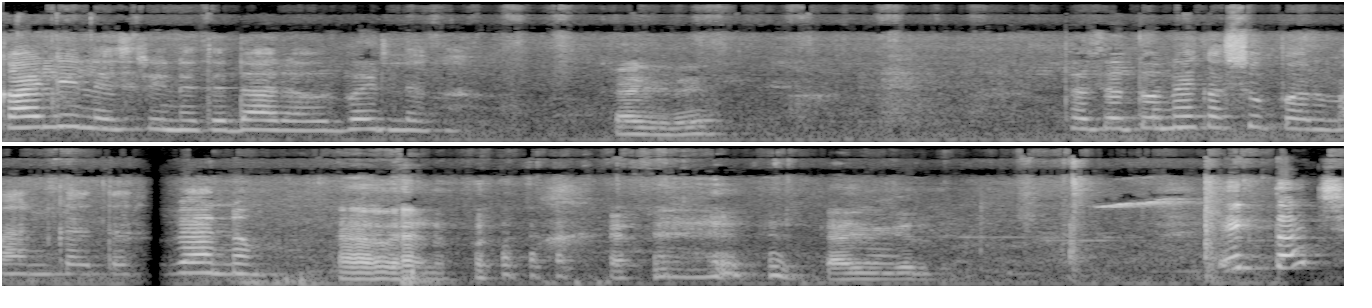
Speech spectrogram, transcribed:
काय लिहिलंय श्रीने ते दारावर? बघितलं का? काय लिहिलंय? त्याचा तो नाही का सुपरमॅन काय तर? वॅनम हा व्यान काय एक टच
